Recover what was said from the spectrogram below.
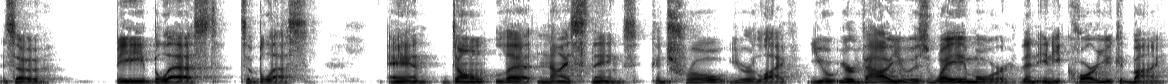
And so, be blessed to bless. And don't let nice things control your life. You, your value is way more than any car you could buy,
